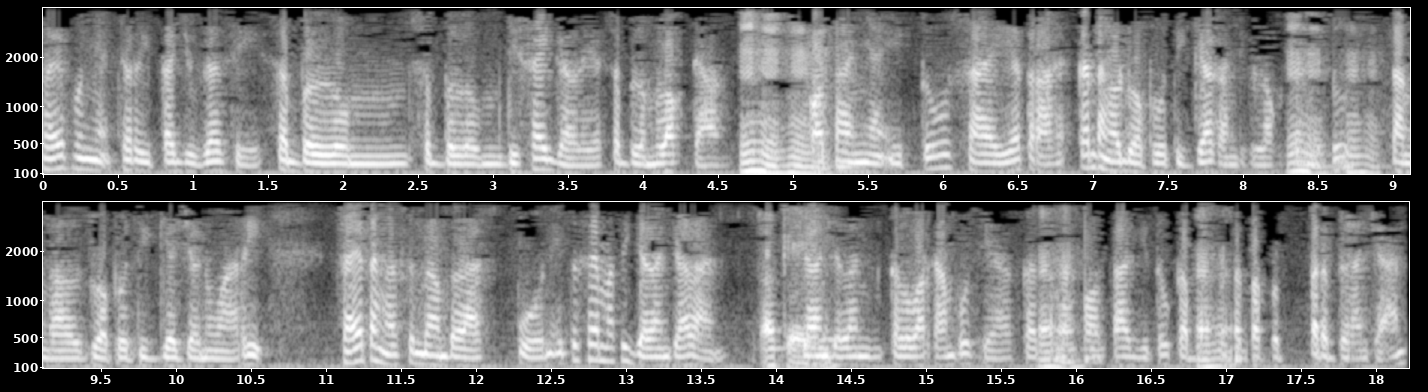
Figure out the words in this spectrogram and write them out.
saya punya cerita juga sih sebelum sebelum disegel ya sebelum lockdown Mhm. kotanya itu saya terakhir kan tanggal 23 kan di lockdown Mhm, itu mhm. tanggal 23 Januari saya tanggal 19 pun itu saya masih jalan-jalan Oke. jalan-jalan keluar kampus ya ke tengah Aha. kota gitu ke Aha. tempat per- perbelanjaan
